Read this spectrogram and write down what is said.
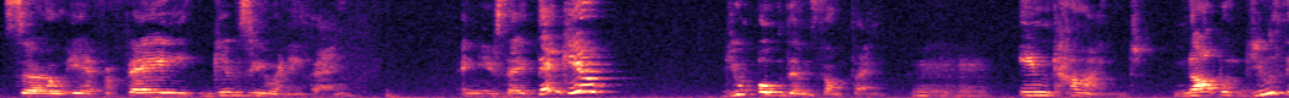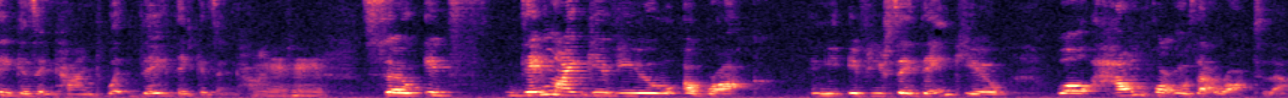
So if a Fae gives you anything, and you say thank you, You owe them something Mm-hmm. in kind, not what you think is in kind, what they think is in kind. Mm-hmm. So it's they might give you a rock, and if you say thank you, well, how important was that rock to them?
